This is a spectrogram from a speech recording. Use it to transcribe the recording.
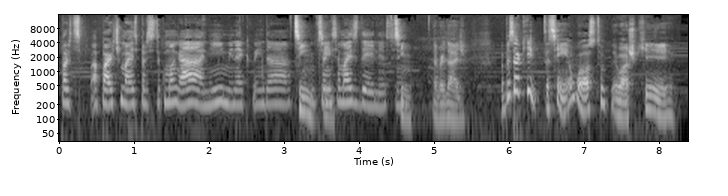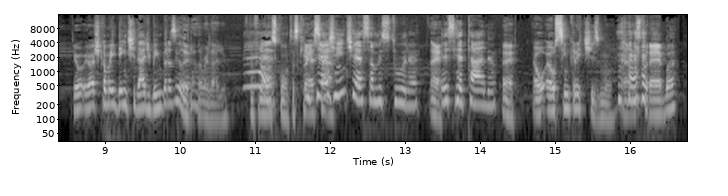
parte, a parte mais parecida com mangá, anime, né? Que vem da Sim, influência mais dele, assim. sim, é verdade. Apesar que, assim, eu gosto, eu acho que... Eu, eu acho que é uma identidade bem brasileira, na verdade, no final das contas, que é Porque essa... a gente é essa mistura, É. esse retalho. É, é o, é o sincretismo, é a mistureba.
